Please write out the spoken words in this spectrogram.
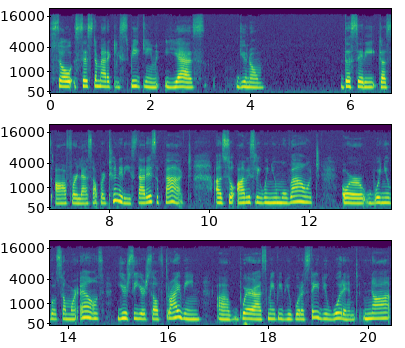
So, systematically speaking, yes, you know, the city does offer less opportunities. That is a fact. Uh, so, obviously, when you move out or when you go somewhere else, you see yourself thriving. Uh, whereas maybe if you would have stayed, you wouldn't. Not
